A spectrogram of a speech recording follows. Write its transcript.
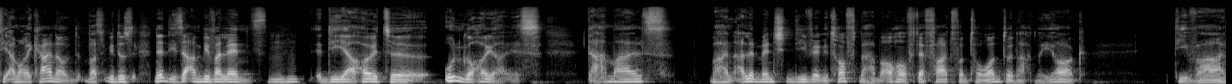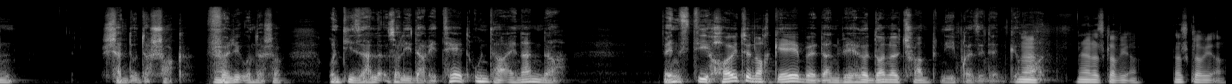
die Amerikaner, was, wie du, ne, diese Ambivalenz, die ja heute ungeheuer ist. Damals waren alle Menschen, die wir getroffen haben, auch auf der Fahrt von Toronto nach New York, die waren, stand unter Schock, völlig unter Schock. Und diese Solidarität untereinander, wenn es die heute noch gäbe, dann wäre Donald Trump nie Präsident geworden. Ja, ja das glaube ich auch. Das glaube ich auch.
